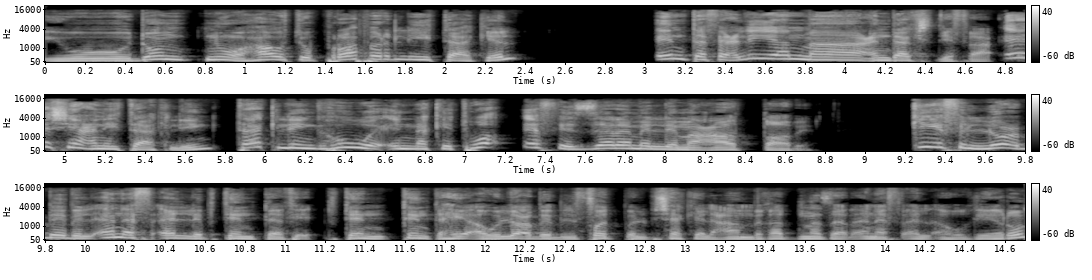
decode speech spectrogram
you don't know how to properly tackle أنت فعليا ما عندكش دفاع. إيش يعني tackling tackling هو إنك توقف الزلمه اللي معاه الطابة. كيف اللعبة بال NFL بتنتهي أو اللعبه بال football بشكل عام بغض النظر NFL أو غيره؟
